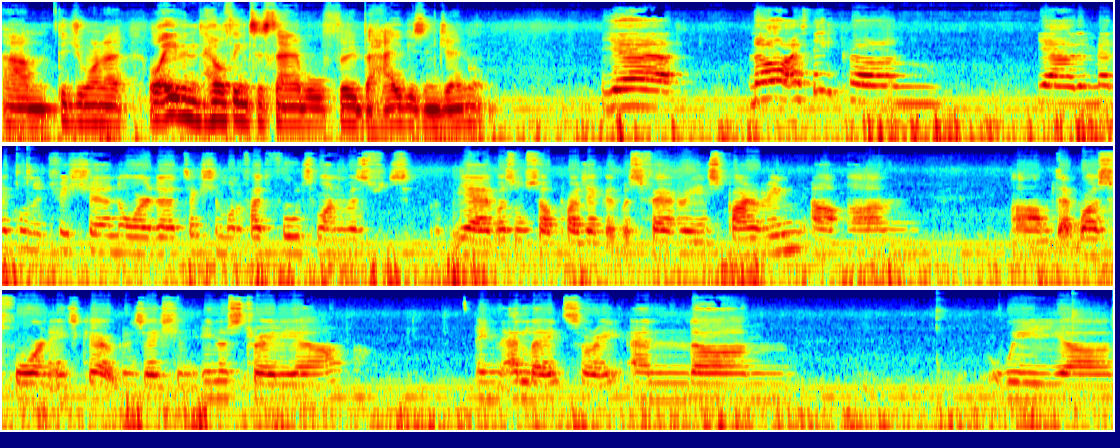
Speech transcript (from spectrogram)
Um, did you want to, or even healthy and sustainable food behaviours in general? Yeah, no, I think um, yeah, the medical nutrition or the texture modified foods one was yeah, it was also a project that was very inspiring. Um, um, that was for an aged care organization in Australia, in Adelaide, sorry, and um, we um,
